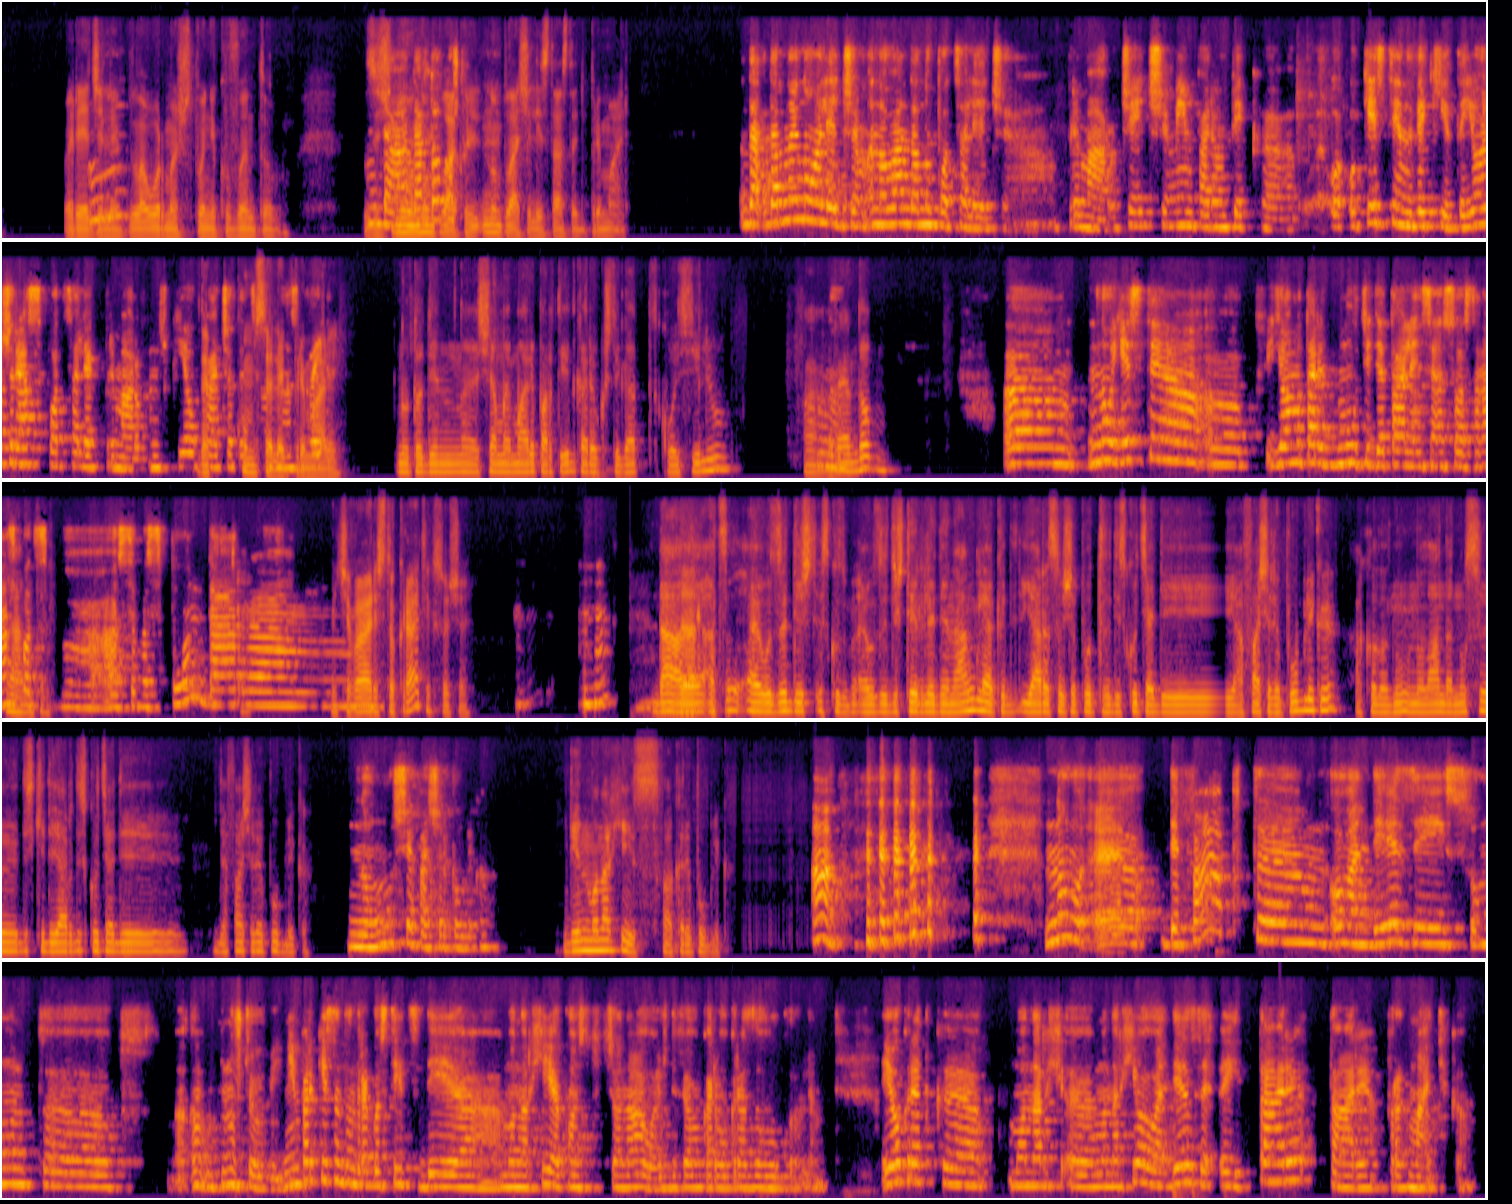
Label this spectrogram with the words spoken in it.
regele mm. la urmă și spune cuvântul. Zici, da, nu, dar nu-mi, totuși... plac, nu-mi place lista asta de primari. Da, dar noi nu alegem. În Olanda nu poți alege primarul, ceea ce mi îmi pare un pic uh, o, o chestie învechită. Eu aș vrea să pot să aleg primarul, pentru că eu, dar ca cetățean... cum să aleg primarii? Nu tot din uh, cel mai mare partid care au câștigat Consiliul? A, nu. Random? Uh, nu, este... Uh, eu am tare multe detalii în sensul ăsta, n-am să pot să, uh, să vă spun, dar... Uh, ceva aristocratic sau ce? Uh-huh. Da, da. Ați, ați, auzit de, scuz, ai auzit de știrile din Anglia, că iară s-a început discuția de afacere publică. Acolo nu, în Olanda nu se deschide iar discuția de, de afacere publică. Nu, ce afacere publică? Din monarhie să facă republică. Ah! nu, de fapt, olandezii sunt nu știu, mi pare că sunt îndrăgostiți de monarhia constituțională și de felul în care lucrează lucrurile. Eu cred că monarh- monarhia olandeză e tare, tare pragmatică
